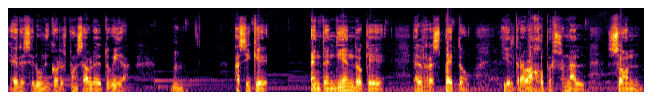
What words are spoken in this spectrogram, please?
eres el único responsable de tu vida. Mm. Así que, entendiendo que el respeto y el trabajo personal son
